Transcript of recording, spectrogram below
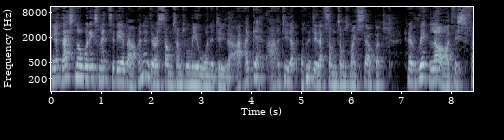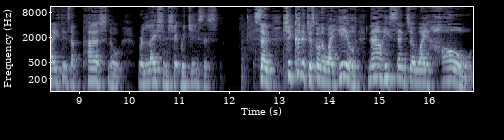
You know, that's not what it's meant to be about. I know there are some times when we all want to do that. I get that. I do that. Want to do that sometimes myself. But, you know, writ large, this faith is a personal relationship with Jesus. So she could have just gone away healed. Now he sends her away whole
